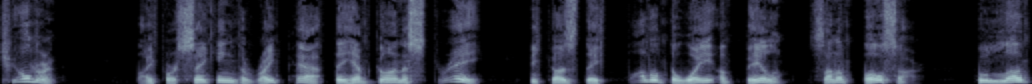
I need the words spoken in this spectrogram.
children. By forsaking the right path, they have gone astray because they followed the way of Balaam, son of Bosor, who loved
